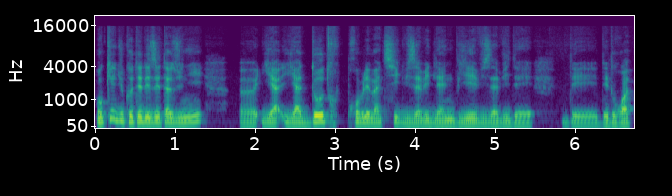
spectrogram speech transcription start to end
OK, du côté des États-Unis, euh, il y a, d'autres problématiques vis-à-vis de la NBA, vis-à-vis des, des, droits,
